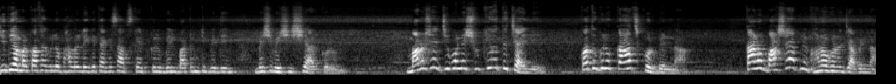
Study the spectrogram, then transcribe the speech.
যদি আমার কথাগুলো ভালো লেগে থাকে সাবস্ক্রাইব করে বেল বাটন টিপে দিন, বেশি বেশি শেয়ার করুন। মানুষের জীবনে সুখী হতে চাইলে কতগুলো কাজ করবেন না? কারও বাসায় আপনি ঘন ঘন যাবেন না।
